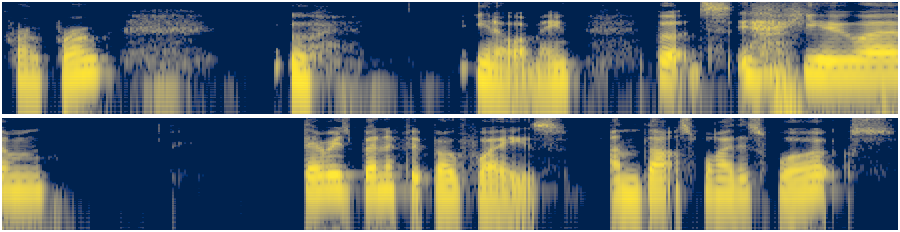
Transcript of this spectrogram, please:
Pro pro. Ugh, you know what I mean. But you um there is benefit both ways, and that's why this works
